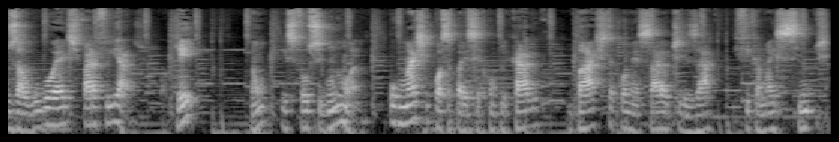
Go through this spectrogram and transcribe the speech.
usar o Google Ads para afiliados, ok? Então, esse foi o segundo modo. Por mais que possa parecer complicado, basta começar a utilizar e fica mais simples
